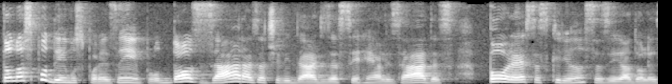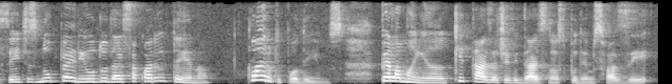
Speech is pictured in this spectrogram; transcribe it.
Então, nós podemos, por exemplo, dosar as atividades a serem realizadas por essas crianças e adolescentes no período dessa quarentena. Claro que podemos. Pela manhã, que tais atividades nós podemos fazer?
